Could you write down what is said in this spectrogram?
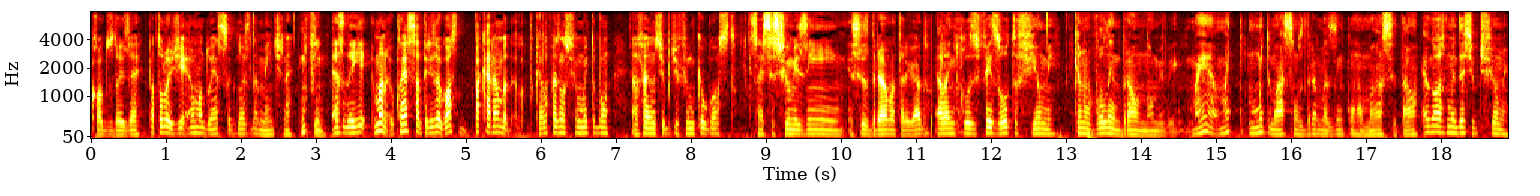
qual dos dois é. Patologia é uma doença, doença da mente, né? Enfim, essa daí, mano, eu conheço essa atriz, eu gosto pra caramba dela, porque ela faz uns filmes muito bom. Ela faz um tipo de filme que eu gosto. Que são esses filmes em esses dramas, tá ligado? Ela inclusive fez outro filme que eu não vou lembrar o nome, velho. Mas é muito massa, uns dramas com romance e tal. Eu gosto muito desse tipo de filme.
